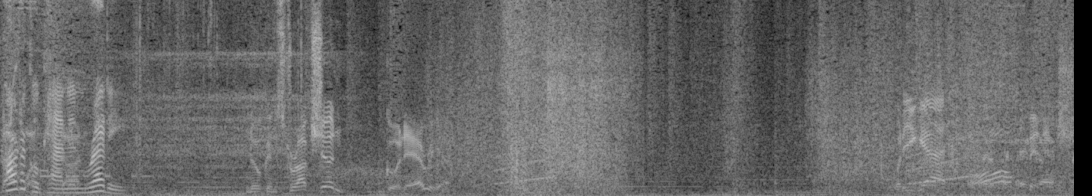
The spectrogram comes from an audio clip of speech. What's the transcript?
Particle cannon ready. New construction. Good area. What do you got? All finished.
